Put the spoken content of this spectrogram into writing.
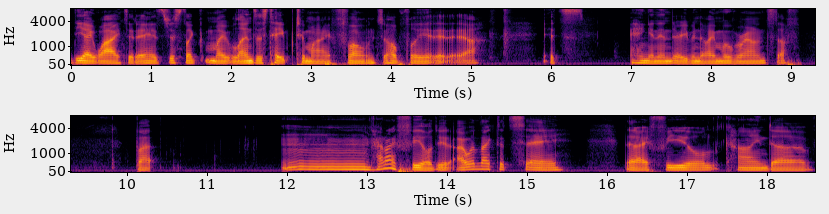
DIY today. It's just like my lens is taped to my phone, so hopefully it, it uh, it's hanging in there, even though I move around and stuff. But mm, how do I feel, dude? I would like to say that I feel kind of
